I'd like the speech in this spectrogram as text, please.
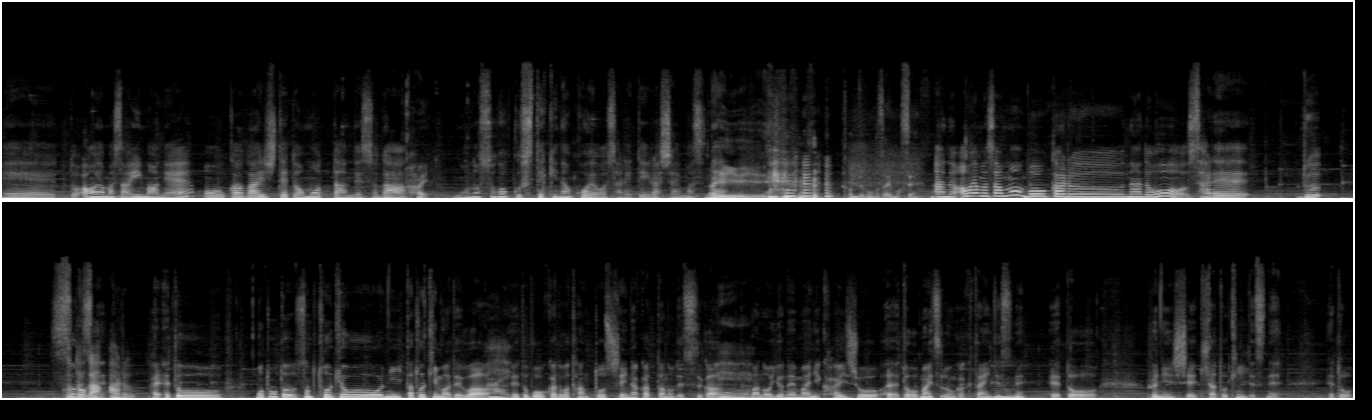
えー、と青山さん今ねお伺いしてて思ったんですが、はい、ものすごく素敵な声をされていらっしゃいますね。いえいえ とんでもございません。あの青山さんもボーカルなどをされることがある。ね、はい、えっともともとその東京にいた時までは、はい、えっとボーカルは担当していなかったのですが、えー、まあの4年前に会場えっと舞鶴音楽隊にですね、うん、えっと赴任してきた時にですね。えっと、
